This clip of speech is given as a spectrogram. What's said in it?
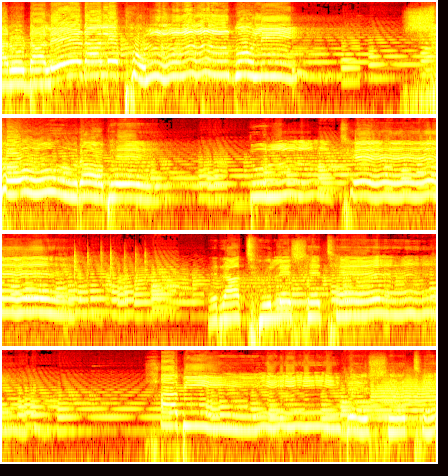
আরও ডালে ডালে ফুলগুলি সৌরভে দুলছে। রাছুল এসেছে হাবি এসেছে।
